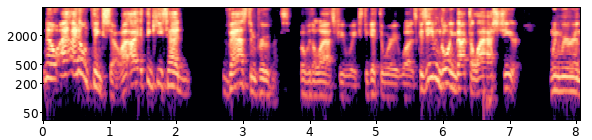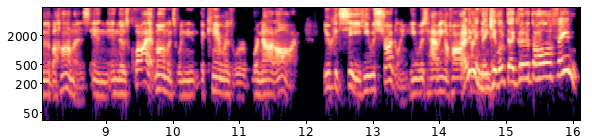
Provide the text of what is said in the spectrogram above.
No, I, I don't think so. I, I think he's had vast improvements over the last few weeks to get to where he was. Because even going back to last year, when we were in the Bahamas, and in those quiet moments when you, the cameras were were not on, you could see he was struggling. He was having a hard. I didn't even think he looked that good at the Hall of Fame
